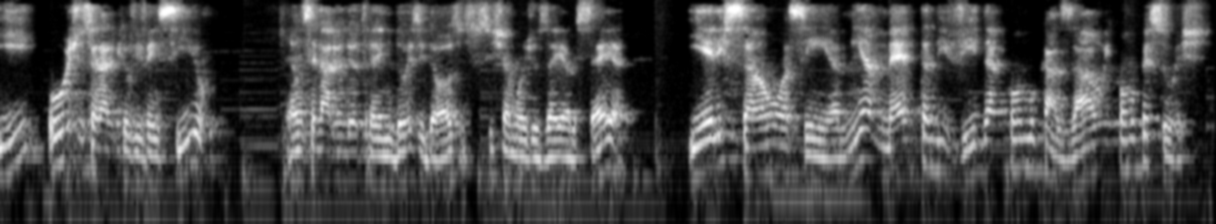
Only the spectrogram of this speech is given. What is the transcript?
E hoje o cenário que eu vivencio é um cenário onde eu treino dois idosos, se chamam José e Auriceia, e eles são, assim, a minha meta de vida como casal e como pessoas.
